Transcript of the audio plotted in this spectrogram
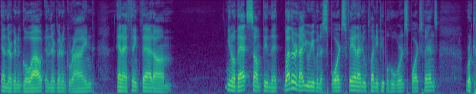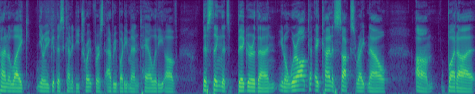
and they're going to go out and they're going to grind. And I think that, um, you know, that's something that whether or not you were even a sports fan, I knew plenty of people who weren't sports fans were kind of like, you know, you get this kind of Detroit first everybody mentality of this thing that's bigger than, you know, we're all, it kind of sucks right now, um, but uh,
